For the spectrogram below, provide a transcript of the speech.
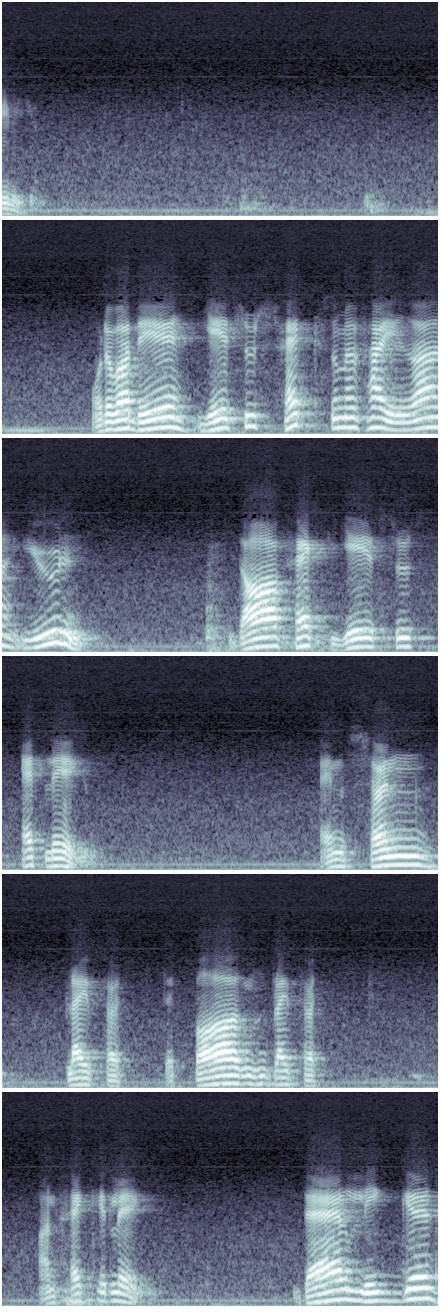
vilje. Og det var det Jesus fikk som vi feira julen. Da fikk Jesus et legem. En sønn blei født, et barn blei født. Han fikk et legem. Der ligger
